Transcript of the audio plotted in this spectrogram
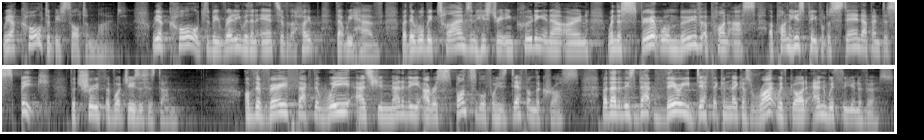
We are called to be salt and light. We are called to be ready with an answer for the hope that we have. But there will be times in history, including in our own, when the Spirit will move upon us, upon His people, to stand up and to speak the truth of what Jesus has done of the very fact that we as humanity are responsible for his death on the cross, but that it is that very death that can make us right with God and with the universe.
